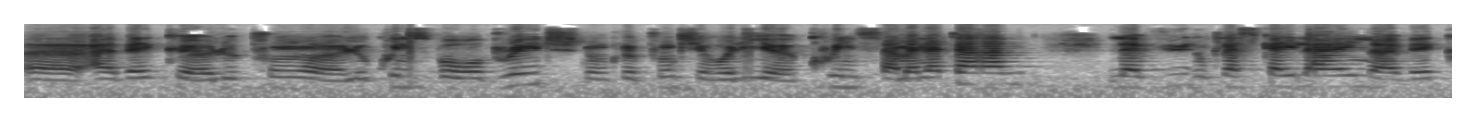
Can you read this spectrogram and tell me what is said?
Euh, avec euh, le pont, euh, le Queensboro Bridge, donc le pont qui relie Queens à Manhattan, la vue, donc la skyline avec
